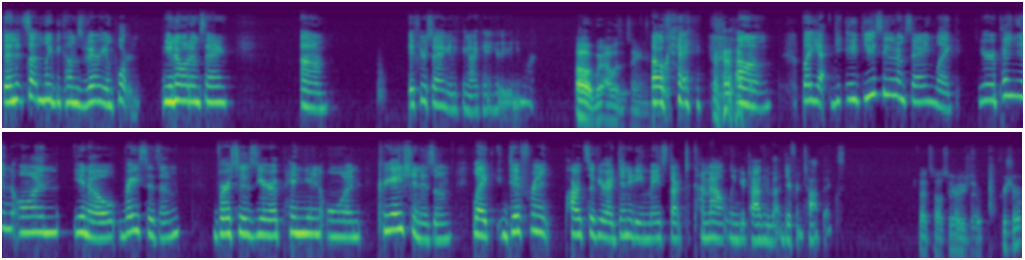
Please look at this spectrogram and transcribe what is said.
then it suddenly becomes very important. You know what I'm saying? Um, if you're saying anything, I can't hear you anymore. Oh, I wasn't saying anything. Okay. um, but yeah, do, do you see what I'm saying? Like your opinion on, you know, racism versus your opinion on creationism, like different parts of your identity may start to come out when you're talking about different topics. That's also very, very true. For sure.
